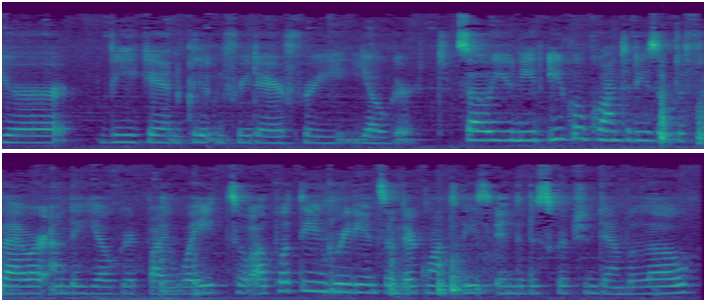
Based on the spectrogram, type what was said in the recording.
your vegan, gluten-free, dairy-free yogurt. So you need equal quantities of the flour and the yogurt by weight. So I'll put the ingredients and their quantities in the description down below.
